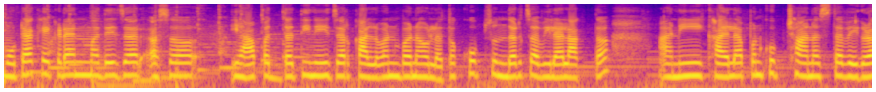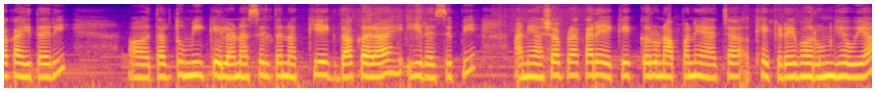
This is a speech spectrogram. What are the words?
मोठ्या खेकड्यांमध्ये जर असं ह्या पद्धतीने जर कालवण बनवलं तर खूप सुंदर चवीला लागतं आणि खायला पण खूप छान असतं वेगळं काहीतरी. तर तुम्ही केलं नसेल तर नक्की एकदा करा ही रेसिपी आणि अशा प्रकारे एक एक करून आपण याच्या खेकडे भरून घेऊया.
